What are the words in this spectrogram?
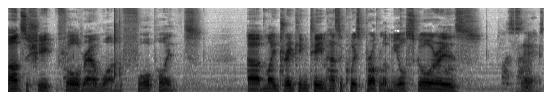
answer sheet for round one? Four points. Uh, my drinking team has a quiz problem. Your score is Six.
